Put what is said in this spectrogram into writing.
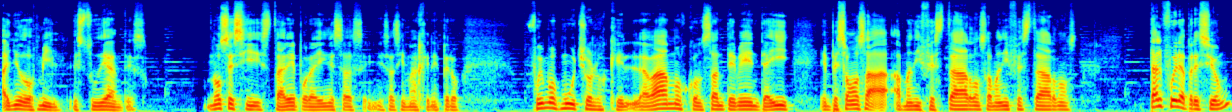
año 2000, estudiantes. No sé si estaré por ahí en esas, en esas imágenes, pero fuimos muchos los que lavamos constantemente ahí. Empezamos a, manifestarnos, a manifestarnos. Tal fue la presión,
